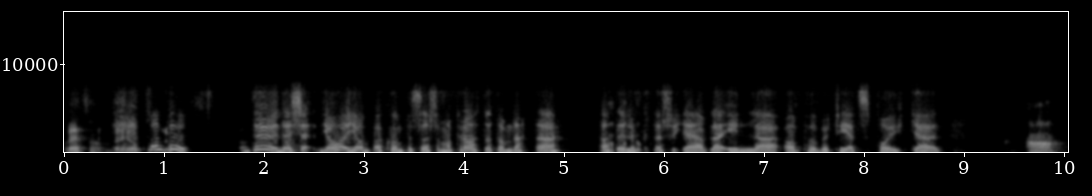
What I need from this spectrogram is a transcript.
Så. Men du, du det, jag har jobbarkompisar som har pratat om detta. Att det luktar så jävla illa av pubertetspojkar. Ja.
